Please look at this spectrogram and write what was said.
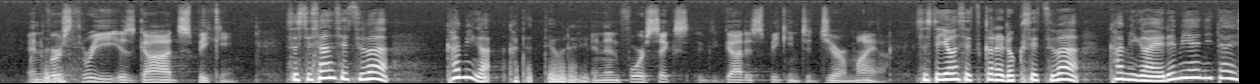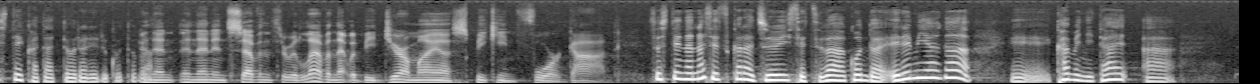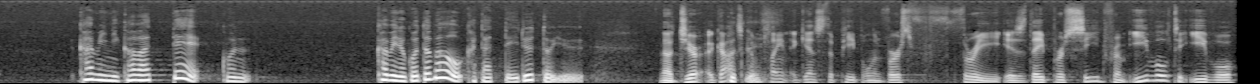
そして3節は神が語っておられる。そして4節から6節は神が語っておられる神がエレミアに対して語っておられる言葉。And then, and then in 7 through 11, that would be Jeremiah speaking for God. そして7節から11節は今度はエレミアが、えー、神に対あ神に代わってこの神の言葉を語っているという。Now, God's complaint against the people in verse 3 is they proceed from evil to evil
